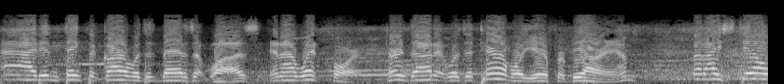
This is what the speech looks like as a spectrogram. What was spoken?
I didn't think the car was as bad as it was, and I went for it. Turns out it was a terrible year for BRM, but I still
